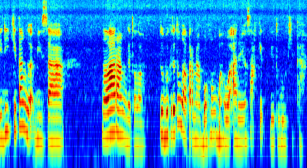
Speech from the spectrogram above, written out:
Jadi kita nggak bisa ngelarang gitu loh. Tubuh kita tuh nggak pernah bohong bahwa ada yang sakit di tubuh kita.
